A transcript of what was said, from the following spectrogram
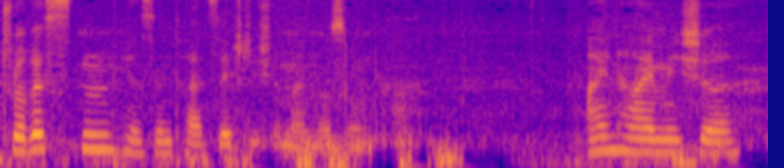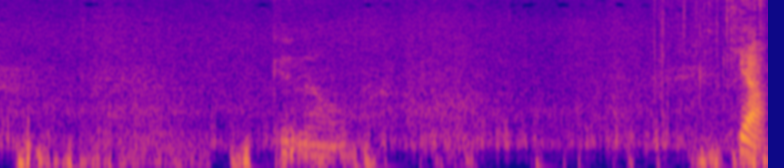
Touristen. Hier sind tatsächlich immer nur so ein paar Einheimische. Genau. Ja,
